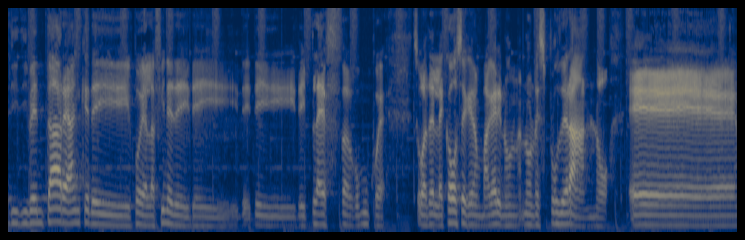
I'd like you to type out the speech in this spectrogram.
di, diventare anche dei, poi alla fine dei, dei, dei, dei, plef, comunque insomma, delle cose che magari non, non esploderanno. E,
